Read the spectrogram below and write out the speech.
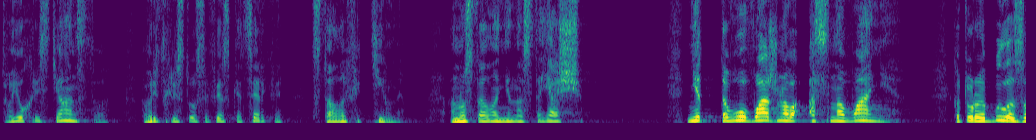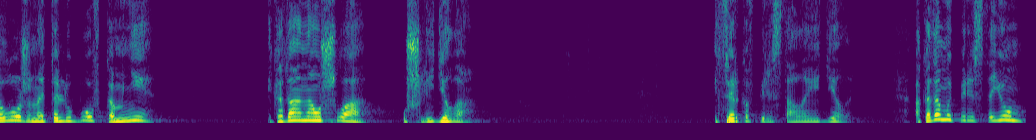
Твое христианство, говорит Христос Ефесской церкви, стало фиктивным. Оно стало ненастоящим. Нет того важного основания, которое было заложено, это любовь ко мне. И когда она ушла, ушли дела. И церковь перестала ей делать. А когда мы перестаем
